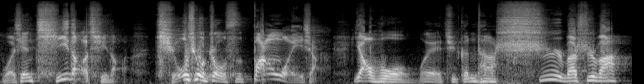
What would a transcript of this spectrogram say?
我先祈祷祈祷，求求宙斯帮我一下。要不我也去跟他试吧，试吧？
